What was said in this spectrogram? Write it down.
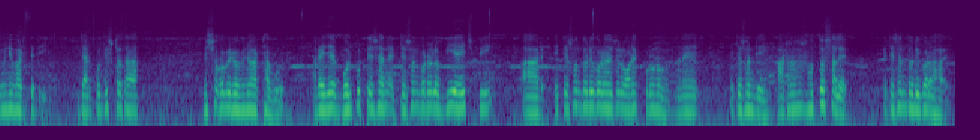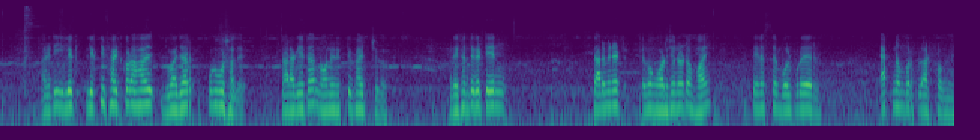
ইউনিভার্সিটি যার প্রতিষ্ঠাতা বিশ্বকবি রবীন্দ্রনাথ ঠাকুর। আর এই যে বোলপুর স্টেশন স্টেশন কোড হলো বিএইচপি আর এই স্টেশন তৈরি করা হয়েছিল অনেক পুরনো মানে স্টেশনটি আঠারোশো সত্তর সালে স্টেশন তৈরি করা হয়। আর এটি ইলেকট্রিফাইড করা হয় দু হাজার পনেরো সালে। তার আগে এটা নন ইলেকট্রিফাইড ছিল। আর এখান থেকে ট্রেন টার্মিনেট এবং অরিজিনেটও হয়। ট্রেন এসছে বোলপুরের এক নম্বর প্ল্যাটফর্মে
